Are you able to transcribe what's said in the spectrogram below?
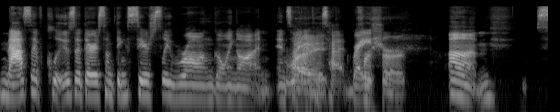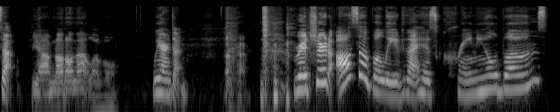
massive clues that there is something seriously wrong going on inside of his head, right? For sure. Um, so Yeah, I'm not on that level. we aren't done. Okay. Richard also believed that his cranial bones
